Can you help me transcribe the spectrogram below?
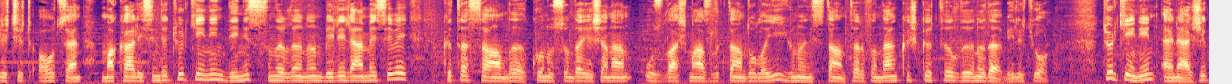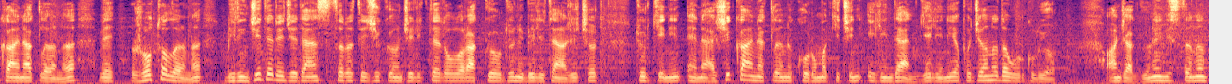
Richard Outzen makalesinde Türkiye'nin deniz sınırlarının belirlenmesi ve kıta sahanlığı konusunda yaşanan uzlaşmazlıktan dolayı Yunanistan tarafından kışkırtıldığını da belirtiyor. Türkiye'nin enerji kaynaklarını ve rotalarını birinci dereceden stratejik öncelikler olarak gördüğünü belirten Richard, Türkiye'nin enerji kaynaklarını korumak için elinden geleni yapacağını da vurguluyor. Ancak Yunanistan'ın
